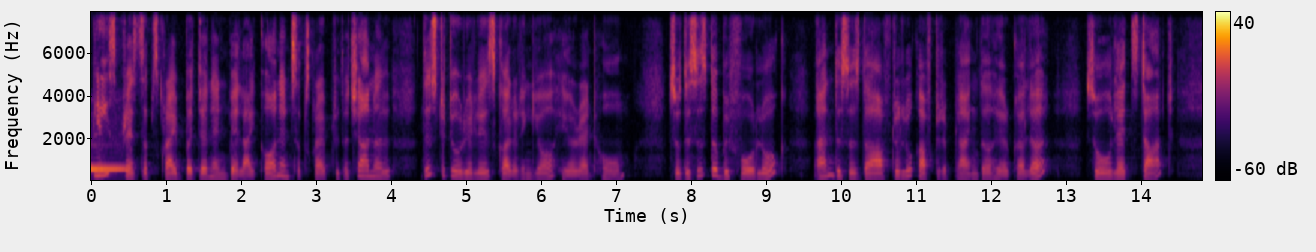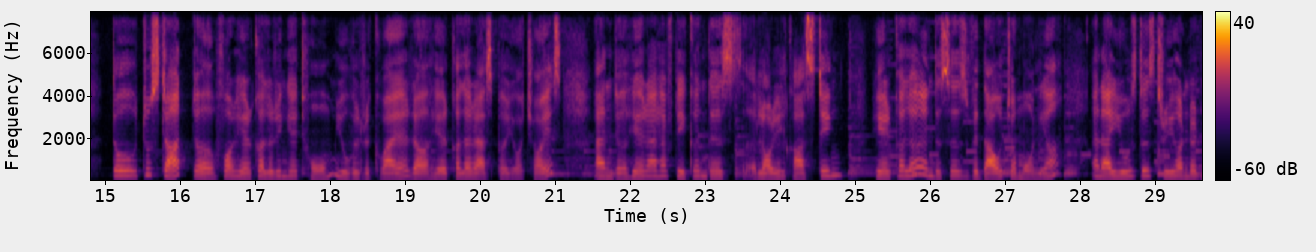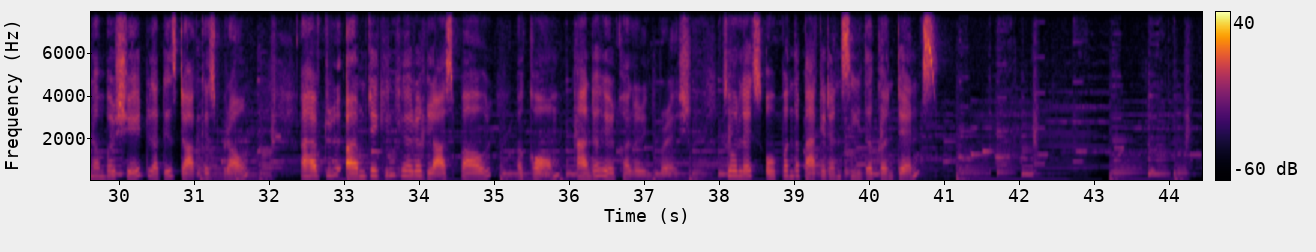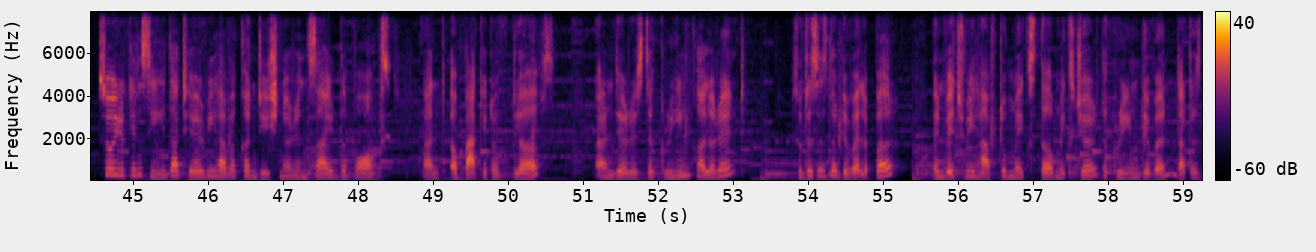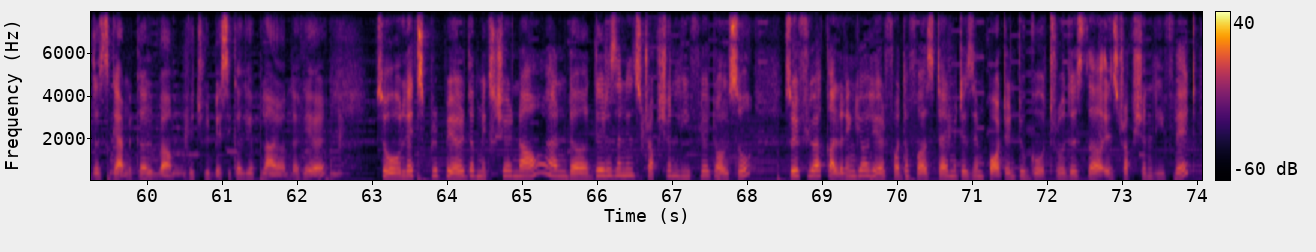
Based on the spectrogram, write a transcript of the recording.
Please press subscribe button and bell icon and subscribe to the channel. This tutorial is coloring your hair at home. So this is the before look and this is the after look after applying the hair color. So let's start. So to start uh, for hair coloring at home you will require hair color as per your choice and uh, here I have taken this L'Oreal casting hair color and this is without ammonia and I use this 300 number shade that is darkest brown. I have to I am taking here a glass bowl, a comb and a hair coloring brush. So let's open the packet and see the contents. So you can see that here we have a conditioner inside the box and a packet of gloves and there is the cream colorant. So this is the developer in which we have to mix the mixture, the cream given that is this chemical bump which we basically apply on the hair. So let's prepare the mixture now and uh, there is an instruction leaflet also. So if you are coloring your hair for the first time it is important to go through this uh, instruction leaflet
